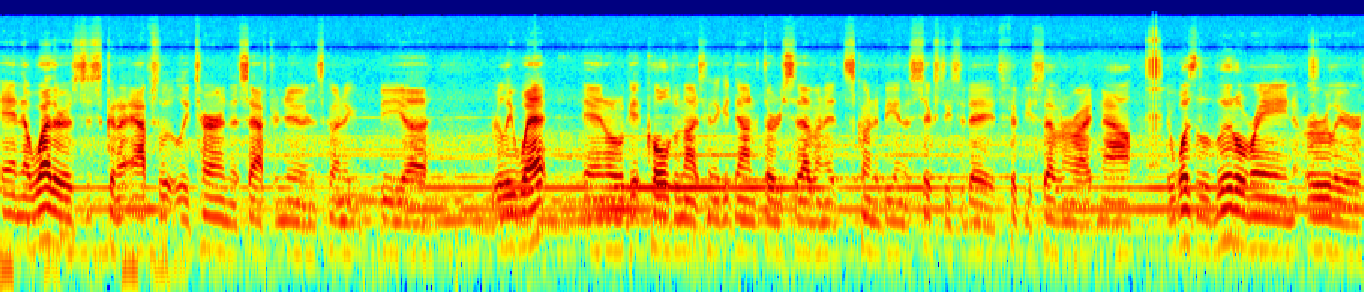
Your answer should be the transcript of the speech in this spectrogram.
And the weather is just going to absolutely turn this afternoon. It's going to be uh, really wet and it'll get cold tonight. It's going to get down to 37. It's going to be in the 60s today. It's 57 right now. There was a little rain earlier,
